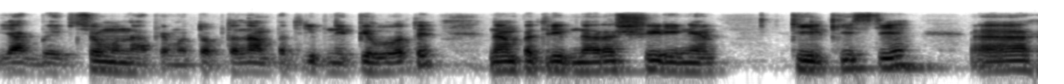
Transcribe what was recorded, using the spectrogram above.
якби в цьому напряму. Тобто, нам потрібні пілоти, нам потрібно розширення кількості е, е,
